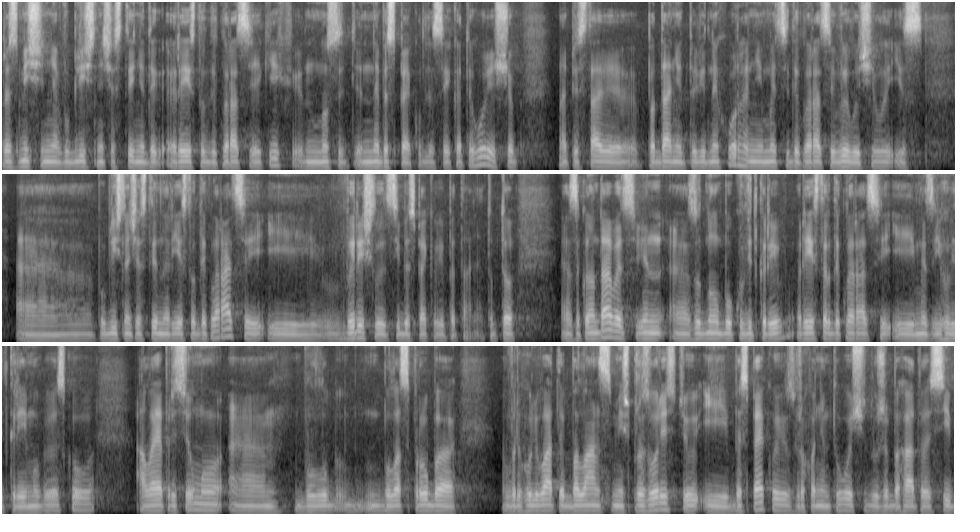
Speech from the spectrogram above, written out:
розміщення в публічній частині реєстру декларації яких носить небезпеку для цих категорій, щоб на підставі подань відповідних органів ми ці декларації вилучили із е, публічної частини реєстру декларацій і вирішили ці безпекові питання. Тобто е, законодавець він з одного боку відкрив реєстр декларацій, і ми його відкриємо обов'язково. Але при цьому було, була спроба врегулювати баланс між прозорістю і безпекою з врахуванням того, що дуже багато осіб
